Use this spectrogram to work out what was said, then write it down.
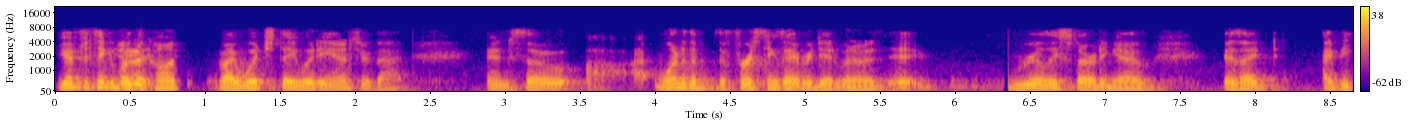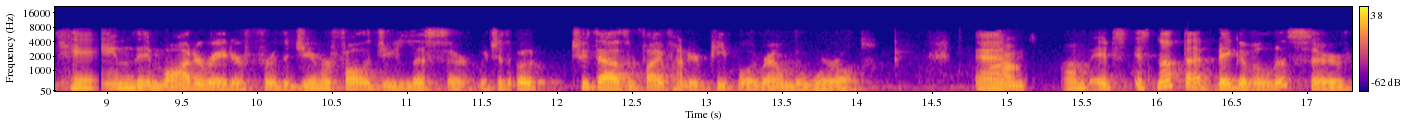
You have to think about the context by which they would answer that. And so uh, one of the, the first things I ever did when I was really starting out is I I became the moderator for the geomorphology listserv, which is about 2,500 people around the world. And wow. um, it's it's not that big of a list serve.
